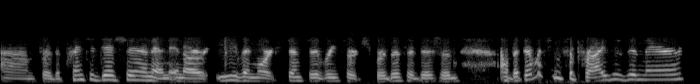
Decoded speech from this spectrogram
um, for the print edition and in our even more extensive research for this edition. Uh, but there were some surprises in there.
